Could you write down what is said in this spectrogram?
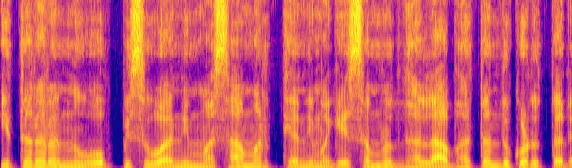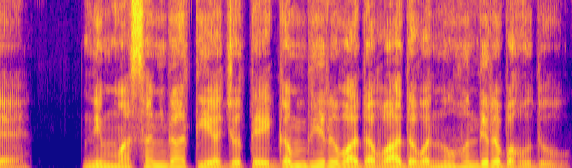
ಇತರರನ್ನು ಒಪ್ಪಿಸುವ ನಿಮ್ಮ ಸಾಮರ್ಥ್ಯ ನಿಮಗೆ ಸಮೃದ್ಧ ಲಾಭ ತಂದುಕೊಡುತ್ತದೆ. ನಿಮ್ಮ ಸಂಗಾತಿಯ ಜೊತೆ ಗಂಭೀರವಾದ ವಾದವನ್ನು ಹೊಂದಿರಬಹುದು.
